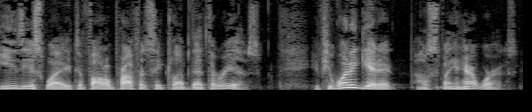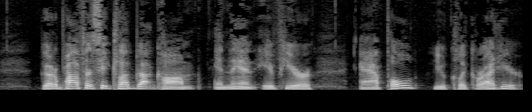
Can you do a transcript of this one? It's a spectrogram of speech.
easiest way to follow Prophecy Club that there is. If you want to get it, I'll explain how it works. Go to prophecyclub.com, and then if you're Apple, you click right here.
